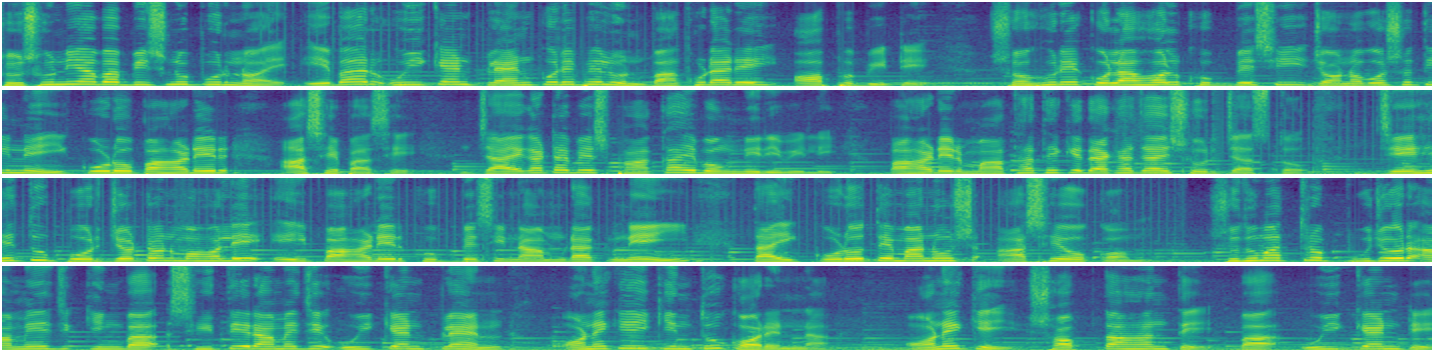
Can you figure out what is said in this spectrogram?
শুশুনিয়া বা বিষ্ণুপুর নয়, এবার উইকেন্ড প্ল্যান করে ফেলুন বাঁকুড়ার এই অফ বিটে শহুরে কোলাহল খুব বেশি, জনবসতি নেই, কোড়ো পাহাড়ের আশেপাশে। জায়গাটা বেশ ফাঁকা এবং নিরিবিলি। পাহাড়ের মাথা থেকে দেখা যায় সূর্যাস্ত। যেহেতু পর্যটন মহলে এই পাহাড়ের খুব বেশি নামডাক নেই, তাই কোড়োতে মানুষ আসেও কম। শুধুমাত্র পুজোর আমেজ কিংবা শীতের আমেজে উইকেন্ড প্ল্যান অনেকেই কিন্তু করেন না। অনেকেই সপ্তাহান্তে বা উইকেন্ডে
